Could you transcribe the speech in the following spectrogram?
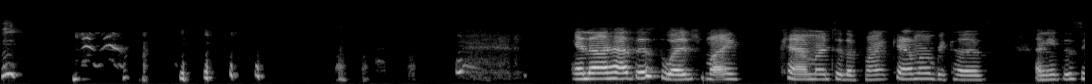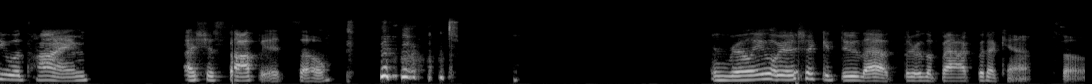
And I had to switch my camera to the front camera because I need to see what time I should stop it. So really wish I could do that through the back, but I can't. So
